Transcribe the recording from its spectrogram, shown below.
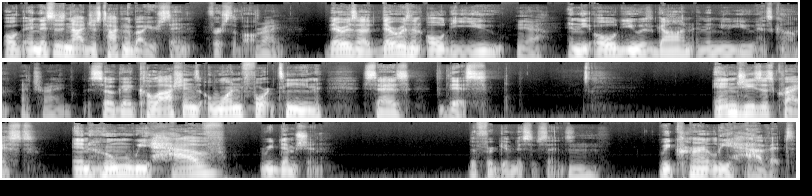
Old, and this is not just talking about your sin. First of all, Right. there was a there was an old you, Yeah. And the old you is gone, and the new you has come. That's right. so good. Colossians 1:14 says this. In Jesus Christ, in whom we have redemption, the forgiveness of sins. Mm. We currently have it.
